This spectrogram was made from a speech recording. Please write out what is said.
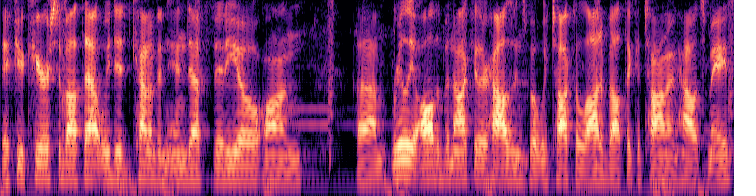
if you're curious about that, we did kind of an in-depth video on um, really all the binocular housings, but we talked a lot about the Katana and how it's made.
